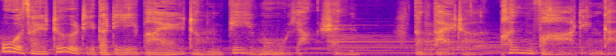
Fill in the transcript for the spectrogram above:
卧在这里的李白正闭目养神，等待着喷发灵感。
